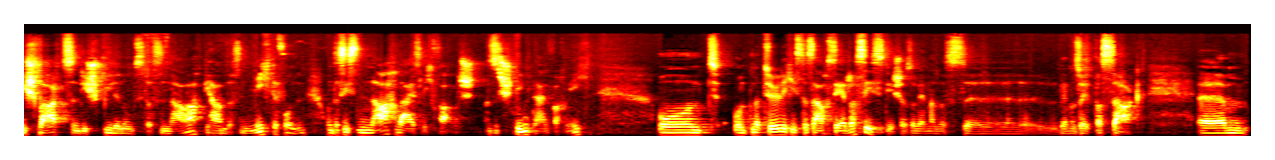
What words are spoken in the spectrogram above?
Die Schwarzen, die spielen uns das nach, die haben das nicht erfunden. Und das ist nachweislich falsch. Also es stimmt einfach nicht. Und, und natürlich ist das auch sehr rassistisch, also wenn man, das, äh, wenn man so etwas sagt. Ähm,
